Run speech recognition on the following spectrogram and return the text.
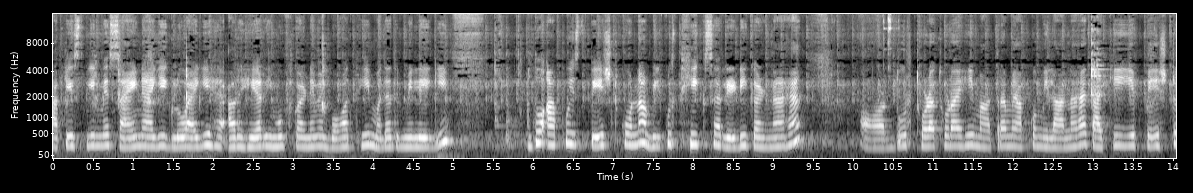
आपके स्किन में साइन आएगी, ग्लो आएगी और हेयर रिमूव करने में बहुत ही मदद मिलेगी। तो आपको इस पेस्ट को ना बिल्कुल ठीक सा रेडी करना है। और दूध थोड़ा थोड़ा ही मात्रा में आपको मिलाना है ताकि ये पेस्ट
